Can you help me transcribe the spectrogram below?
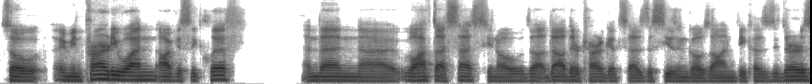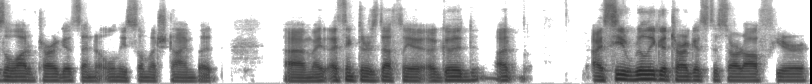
So i mean priority one obviously cliff. And then uh, we'll have to assess you know the, the other targets as the season goes on because there is a lot of targets and only so much time. But um, I, I, think there's definitely a, a good uh, i see really good targets to start off here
